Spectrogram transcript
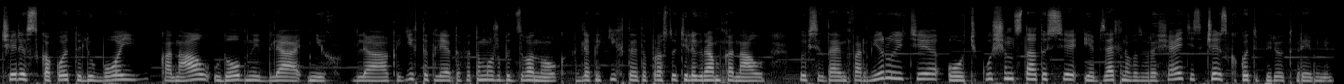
через какой-то любой канал, удобный для них, для каких-то клиентов это может быть звонок, для каких-то это просто телеграм-канал. Вы всегда информируете о текущем статусе и обязательно возвращаетесь через какой-то период времени,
